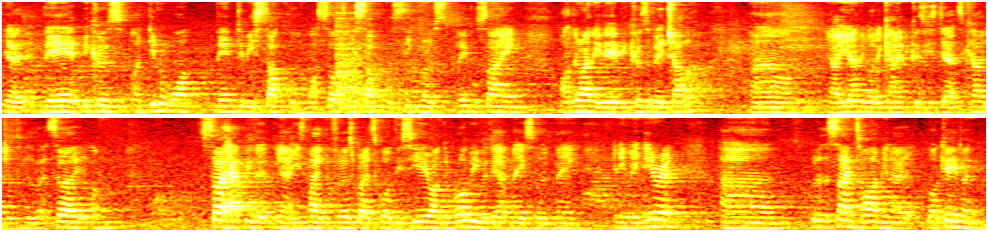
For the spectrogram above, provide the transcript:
you know, there because I didn't want them to be stuck or myself to be stuck with the stigma of people saying, oh, they're only there because of each other. Um, you know, he only got a game because his dad's coach. So I'm so happy that you know he's made the first grade squad this year under Robbie without me sort of being anywhere near it. Um, but at the same time, you know, like even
